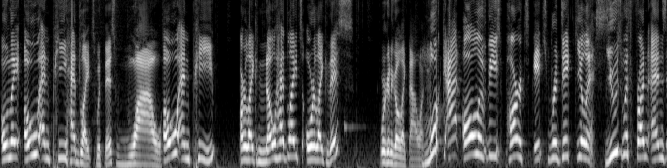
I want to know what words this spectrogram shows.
Only O and P headlights with this. Wow. O and P are like no headlights or like this. We're gonna go like that one. Look at all of these parts. It's ridiculous. Use with front ends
